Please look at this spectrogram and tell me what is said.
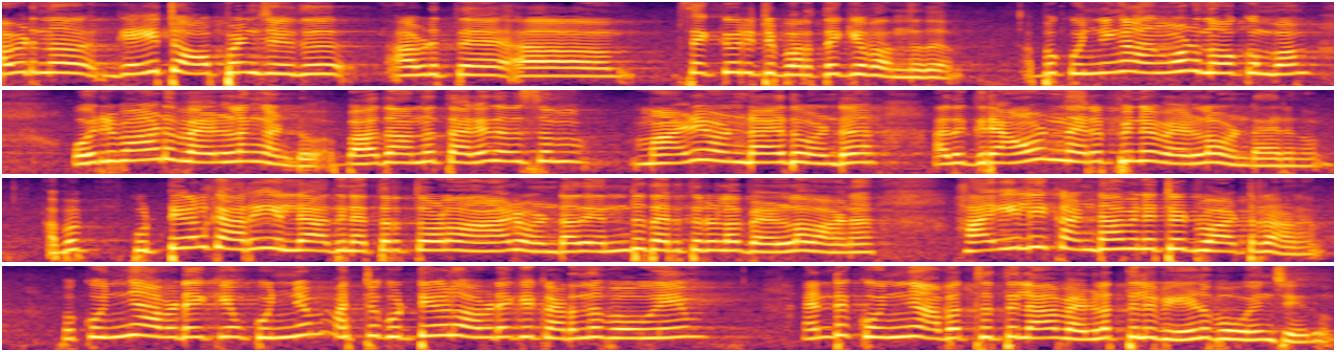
അവിടുന്ന് ഗേറ്റ് ഓപ്പൺ ചെയ്ത് അവിടുത്തെ സെക്യൂരിറ്റി പുറത്തേക്ക് വന്നത്. അപ്പോൾ കുഞ്ഞുങ്ങൾ അങ്ങോട്ട് നോക്കുമ്പം ഒരുപാട് വെള്ളം കണ്ടു. അപ്പോൾ അത് അന്ന് തലേ ദിവസം മഴ ഉണ്ടായതുകൊണ്ട് അത് ഗ്രൗണ്ട് നിരപ്പിന് വെള്ളം ഉണ്ടായിരുന്നു. അപ്പോൾ കുട്ടികൾക്കറിയില്ല അതിന് എത്രത്തോളം ആഴമുണ്ട് അത് എന്ത് തരത്തിലുള്ള വെള്ളമാണ്. ഹൈലി കണ്ടാമിനേറ്റഡ് വാട്ടറാണ് അപ്പോൾ കുഞ്ഞ് അവിടേക്കും കുഞ്ഞും മറ്റു കുട്ടികളും അവിടേക്ക് കടന്നു പോവുകയും എന്റെ കുഞ്ഞ് അബദ്ധത്തിൽ ആ വെള്ളത്തിൽ വീണു പോവുകയും ചെയ്തു.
